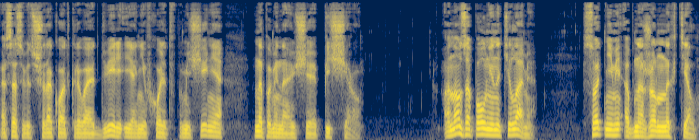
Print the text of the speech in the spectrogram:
Эсэсовец широко открывает двери, и они входят в помещение, напоминающее пещеру. Оно заполнено телами, сотнями обнаженных тел.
